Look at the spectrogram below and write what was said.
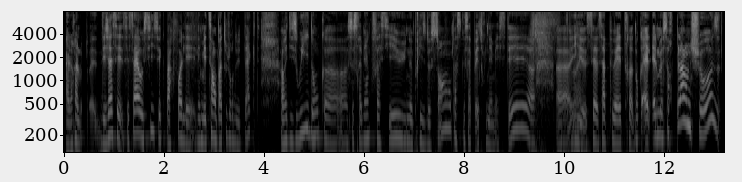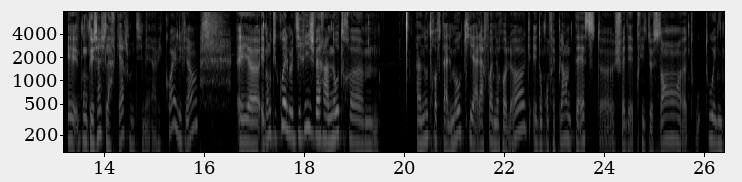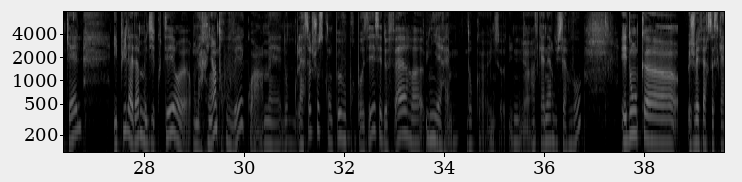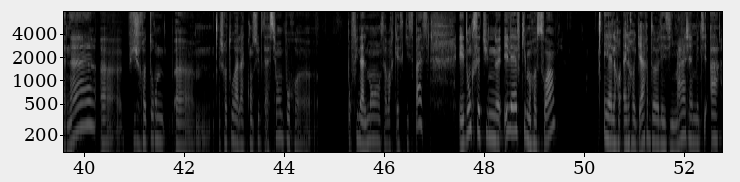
alors, déjà, c'est ça aussi, c'est que parfois les, médecins n'ont pas toujours du tact. Alors, ils disent oui, donc ce serait bien que vous fassiez une prise de sang parce que ça peut être une MST. ça peut être. Donc, elle, elle, me sort plein de choses. Et donc, déjà, je la regarde, je me dis, mais avec quoi elle vient? Et, et, donc, du coup, elle me dirige vers un autre un autre ophtalmo qui est à la fois neurologue. Et donc, on fait plein de tests. Euh, je fais des prises de sang, euh, tout, est nickel. Et puis la dame me dit, écoutez, euh, on n'a rien trouvé, quoi. Mais donc la seule chose qu'on peut vous proposer, c'est de faire une IRM, donc un scanner du cerveau. Et donc, je vais faire ce scanner, puis je retourne, je retourne à la consultation pour, pour finalement savoir qu'est-ce qui se passe. Et donc, c'est une élève qui me reçoit et elle, regarde les images, elle me dit, ah,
